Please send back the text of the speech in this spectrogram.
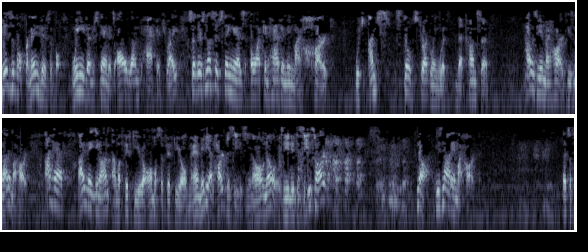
visible from invisible. We need to understand it's all one package, right? So there's no such thing as oh I can have him in my heart which I'm s- still struggling with that concept. How is he in my heart? He's not in my heart. I have, I may, you know, I'm, I'm a 50 year old, almost a 50 year old man. Maybe I have heart disease. You know, oh no, is he in a disease heart? No, he's not in my heart. That's a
